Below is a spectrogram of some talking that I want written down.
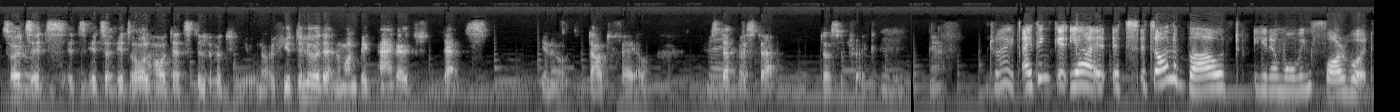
So it's it's it's it's it's all how that's delivered to you. You know, if you deliver that in one big package, that's you know, doubt to fail. Right. Step by step does the trick. Mm. Yeah. Right. I think yeah, it's it's all about you know moving forward.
